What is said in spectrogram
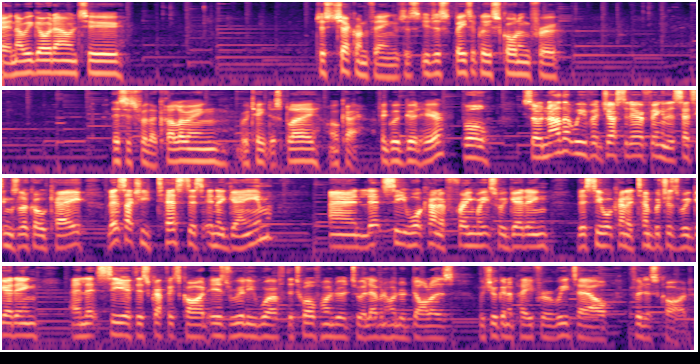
Okay, now we go down to just check on things. Just You're just basically scrolling through. This is for the coloring, rotate display. Okay, I think we're good here. Well, so now that we've adjusted everything and the settings look okay, let's actually test this in a game and let's see what kind of frame rates we're getting. Let's see what kind of temperatures we're getting and let's see if this graphics card is really worth the 1,200 to $1,100 which you're gonna pay for a retail for this card.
